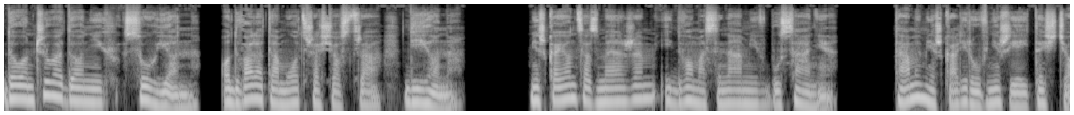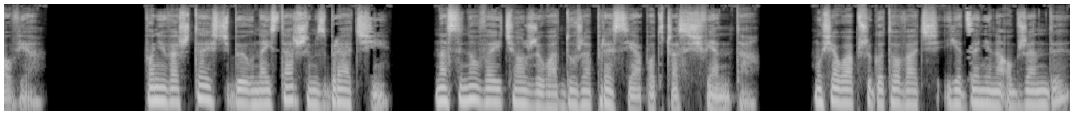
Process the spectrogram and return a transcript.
Dołączyła do nich Suhyon, o dwa lata młodsza siostra Diona mieszkająca z mężem i dwoma synami w Busanie. Tam mieszkali również jej teściowie. Ponieważ teść był najstarszym z braci, na synowej ciążyła duża presja podczas święta. Musiała przygotować jedzenie na obrzędy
